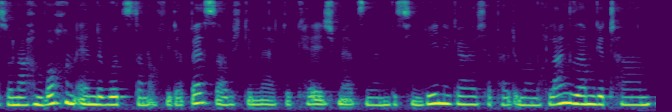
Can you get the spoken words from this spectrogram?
so nach dem Wochenende wurde es dann auch wieder besser, habe ich gemerkt, okay, Schmerzen werden ein bisschen weniger. Ich habe halt immer noch langsam getan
